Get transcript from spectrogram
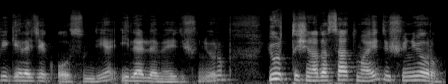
bir gelecek olsun diye ilerlemeyi düşünüyorum. Yurt dışına da satmayı düşünüyorum.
